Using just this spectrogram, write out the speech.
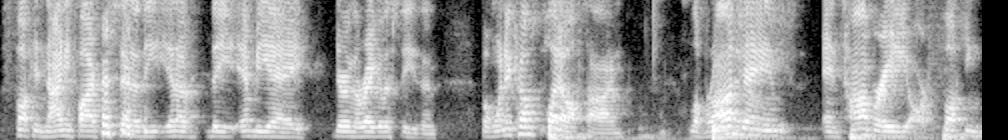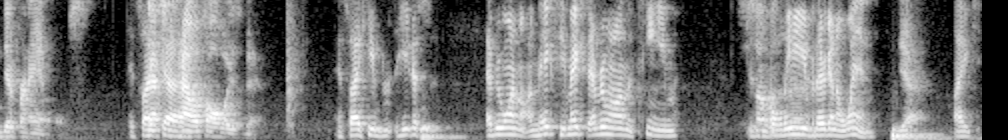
fucking 95% of the you know the NBA during the regular season. But when it comes playoff time, LeBron James and Tom Brady are fucking different animals. It's like That's just uh, how it's always been. it's like he he just everyone makes he makes everyone on the team just Some believe they're gonna win. Yeah. Like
